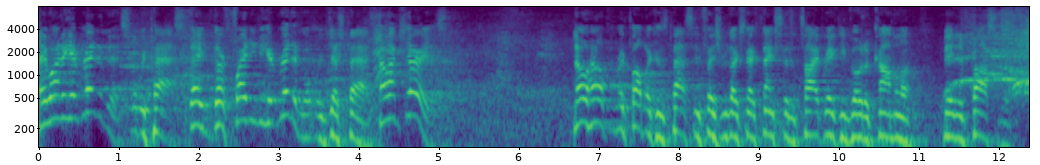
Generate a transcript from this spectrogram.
They want to get rid of this, what we passed. They, they're fighting to get rid of what we've just passed. No, I'm serious. No help from Republicans passing Inflation Reduction Act thanks to the tie-breaking vote of Kamala made it possible.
